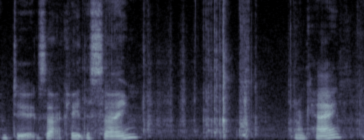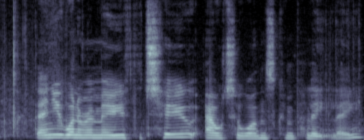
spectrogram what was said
And do exactly the same. okay then you want to remove the two outer ones completely.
